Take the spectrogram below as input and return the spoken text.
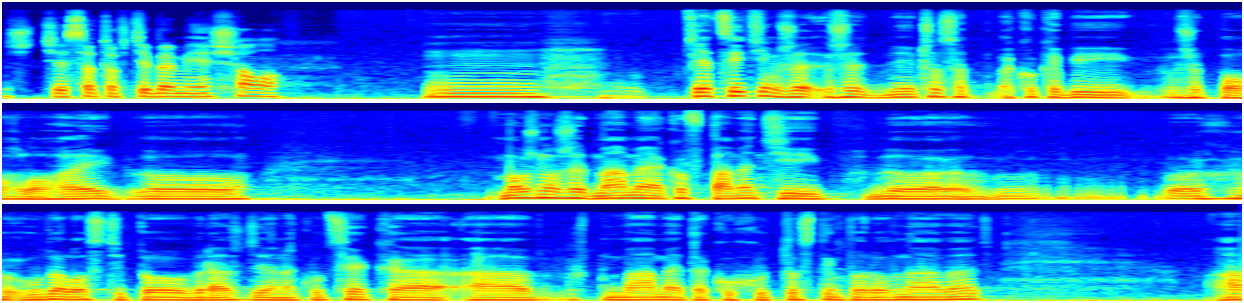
Že sa to v tebe miešalo? Mm, ja cítim, že, že niečo sa ako keby že pohlo, hej. Uh, Možno, že máme ako v pamäti e, udalosti po vražde Jana Kuciaka a máme takú chuť to s tým porovnávať. A,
